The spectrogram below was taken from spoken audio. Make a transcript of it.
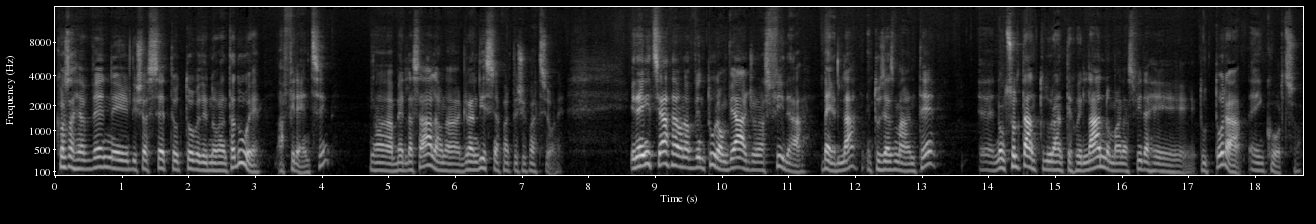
Cosa che avvenne il 17 ottobre del 92 a Firenze, una bella sala, una grandissima partecipazione. Ed è iniziata un'avventura, un viaggio, una sfida bella, entusiasmante, eh, non soltanto durante quell'anno, ma una sfida che tuttora è in corso.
